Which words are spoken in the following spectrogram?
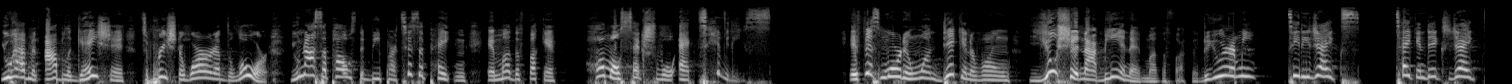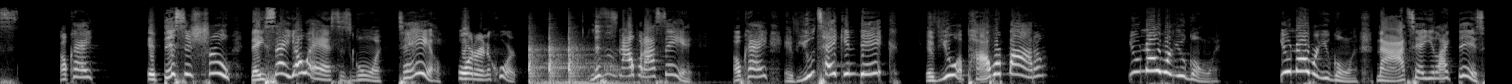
You have an obligation to preach the word of the Lord. You're not supposed to be participating in motherfucking homosexual activities. If it's more than one dick in the room, you should not be in that motherfucker. Do you hear me? TD Jakes, taking dicks Jakes. Okay? If this is true, they say your ass is going to hell. Order in the court. This is not what I said. Okay? If you taking dick, if you a power bottom, you know where you going. You know where you going. Now I tell you like this:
